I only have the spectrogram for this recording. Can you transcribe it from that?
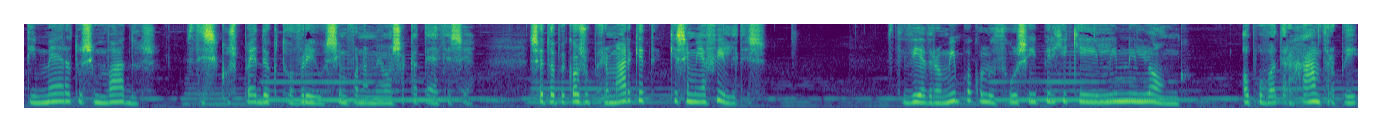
τη μέρα του συμβάντος στις 25 Οκτωβρίου σύμφωνα με όσα κατέθεσε σε τοπικό σούπερ μάρκετ και σε μια φίλη της. Στη διαδρομή που ακολουθούσε υπήρχε και η λίμνη Λόγκ, όπου βατραχάνθρωποι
